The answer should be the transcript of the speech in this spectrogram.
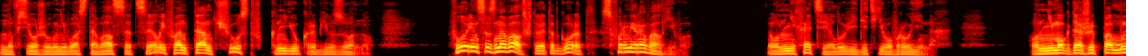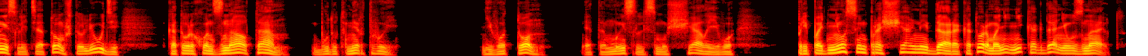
Но все же у него оставался целый фонтан чувств к Нью-Крабьюзону. Флорин сознавал, что этот город сформировал его. Он не хотел увидеть его в руинах. Он не мог даже помыслить о том, что люди, которых он знал там, будут мертвы. И вот он, эта мысль смущала его, преподнес им прощальный дар, о котором они никогда не узнают.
